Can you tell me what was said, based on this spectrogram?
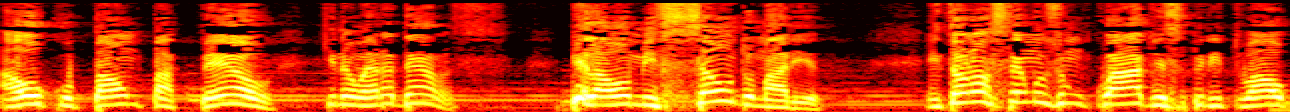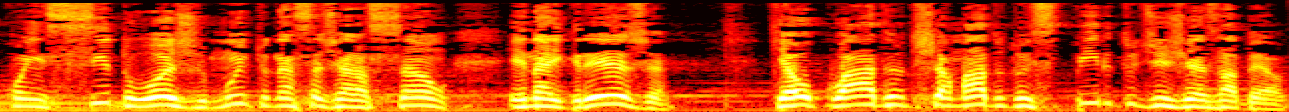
a ocupar um papel que não era delas, pela omissão do marido. Então nós temos um quadro espiritual conhecido hoje muito nessa geração e na igreja, que é o quadro chamado do espírito de Jezabel.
